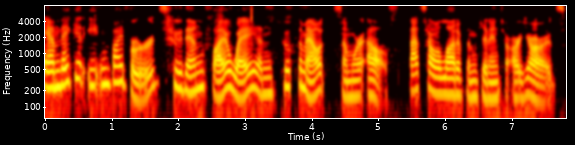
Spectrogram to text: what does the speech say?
and they get eaten by birds who then fly away and poop them out somewhere else. That's how a lot of them get into our yards.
